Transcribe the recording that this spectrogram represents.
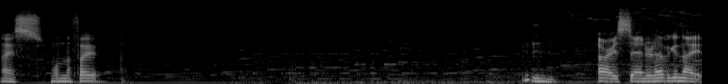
Nice, won the fight. Alright, standard, have a good night.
